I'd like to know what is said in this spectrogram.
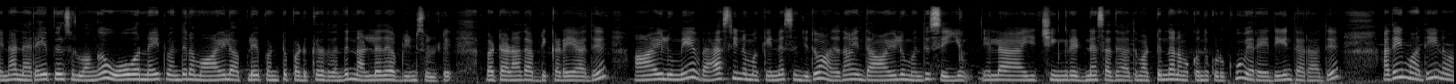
ஏன்னா நிறைய பேர் சொல்லுவாங்க ஓவர் நைட் வந்து நம்ம ஆயில் அப்ளை பண்ணிட்டு படுக்கிறது வந்து நல்லது அப்படின்னு சொல்லிட்டு. பட் ஆனால் அது அப்படி கிடையாது. ஆயிலுமே வேஸ்லி நமக்கு என்ன செஞ்சதோ அதை தான் இந்த ஆயிலும் வந்து செய்யும். எல்லா இச்சிங் ரெட்னஸ் அது அது மட்டும்தான் நமக்கு வந்து கொடுக்கும். வேறு எதையும் தராது. அதே மாதிரி நம்ம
